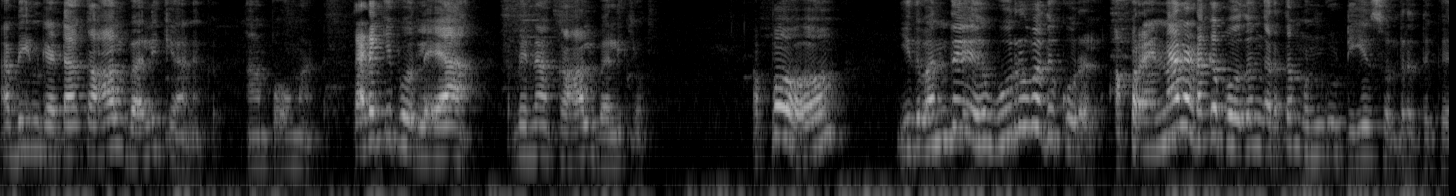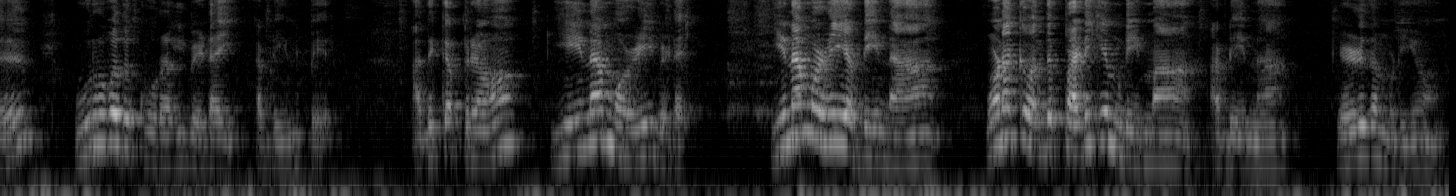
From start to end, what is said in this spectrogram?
அப்படின்னு கேட்டால் கால் வலிக்கும் எனக்கு. நான் போக மாட்டேன். கடைக்கு போகலையா? அப்படின்னா கால் வலிக்கும். அப்போது இது வந்து உருவது குரல். அப்புறம் என்ன நடக்க போகுதுங்கிறத முன்கூட்டியே சொல்கிறதுக்கு உருவது குரல் விடை அப்படின்னு பேர். அதுக்கப்புறம் இனமொழி விடை. இனமொழி அப்படின்னா உனக்கு வந்து படிக்க முடியுமா? அப்படின்னா எழுத முடியும்.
